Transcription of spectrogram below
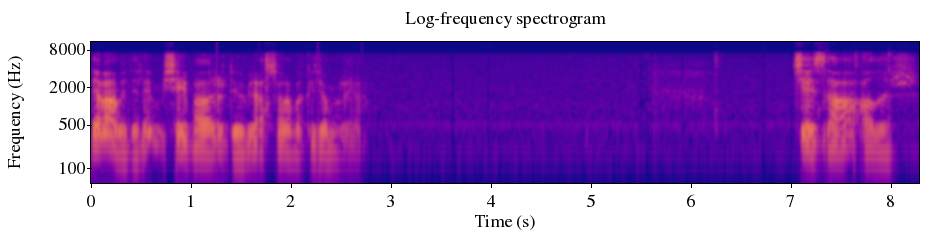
devam edelim. Bir şey bağırır diyor. Biraz sonra bakacağım oraya. Ceza alır.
